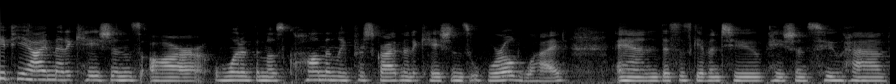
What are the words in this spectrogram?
PPI medications are one of the most commonly prescribed medications worldwide, and this is given to patients who have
